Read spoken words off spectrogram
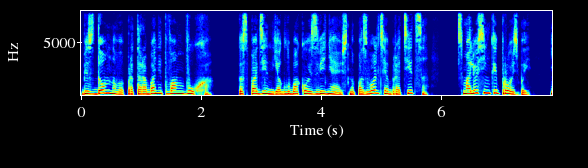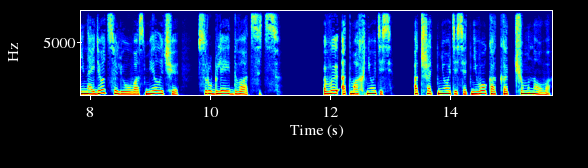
бездомного протарабанит вам в ухо. «Господин, я глубоко извиняюсь, но позвольте обратиться с малюсенькой просьбой. Не найдется ли у вас мелочи с рублей двадцать?» Вы отмахнетесь, отшатнетесь от него, как от чумного.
